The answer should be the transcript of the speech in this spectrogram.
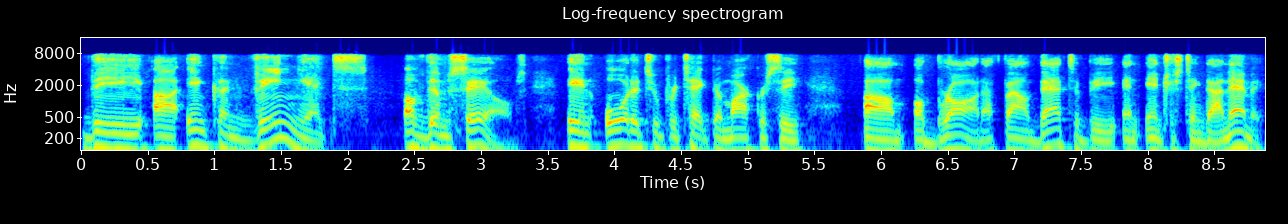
the uh, inconvenience of themselves in order to protect democracy abroad. I found that to be an interesting dynamic.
